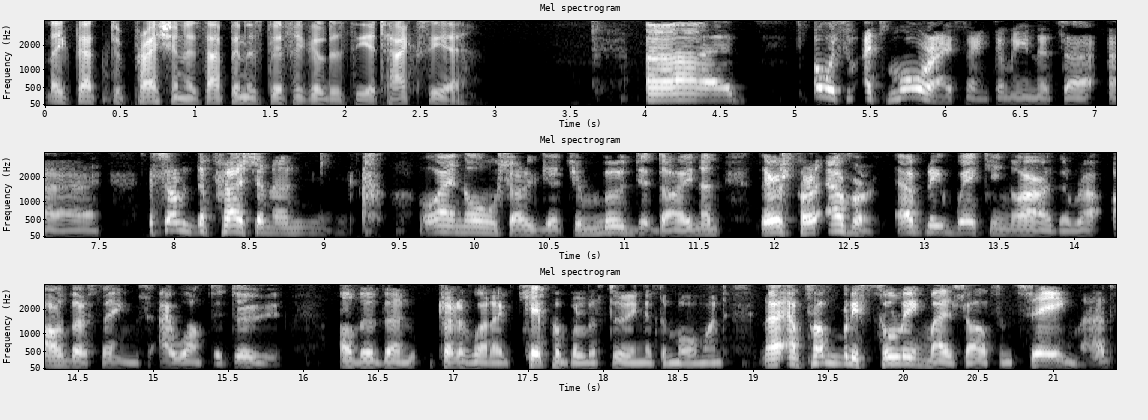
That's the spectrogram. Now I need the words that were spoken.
like that depression, has that been as difficult as the ataxia? Uh, oh, it's it's more. I think. I mean, it's a it's sort of depression and oh, I know, sort of get your mood down. And there's forever every waking hour there are other things I want to do other than sort of what I'm capable of doing at the moment. Now, I'm probably fooling myself in saying that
